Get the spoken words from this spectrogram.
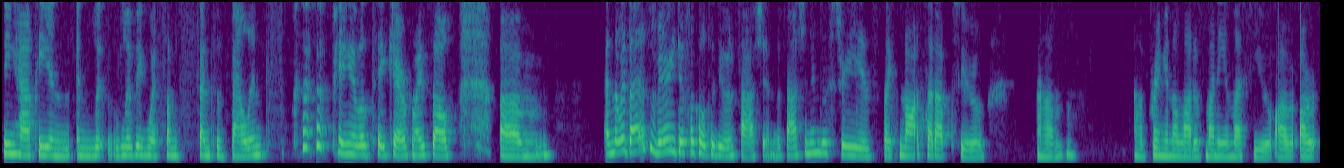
being happy and, and li- living with some sense of balance, being able to take care of myself. Um, and that is very difficult to do in fashion. The fashion industry is like not set up to um, uh, bring in a lot of money unless you are, are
